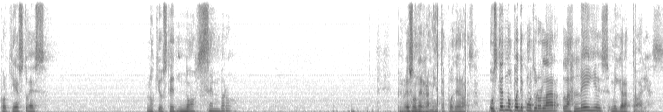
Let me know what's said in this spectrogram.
Porque esto es lo que usted no sembró. Pero es una herramienta poderosa. Usted no puede controlar las leyes migratorias.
